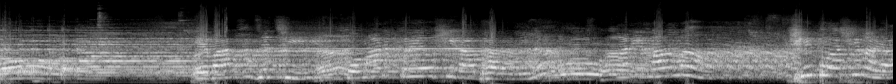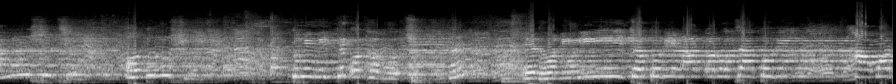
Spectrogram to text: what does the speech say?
ও এবার বুঝেছি হ্যাঁ। তোমার প্রেয়সী রাধা রানী না হ্যাঁ। আরে না না সে তো আসে নাই আমি এসেছি মিথ্যে কথা বলছো হ্যাঁ? এ ধ্বনি চতুরি না করো চাতুরি আমার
